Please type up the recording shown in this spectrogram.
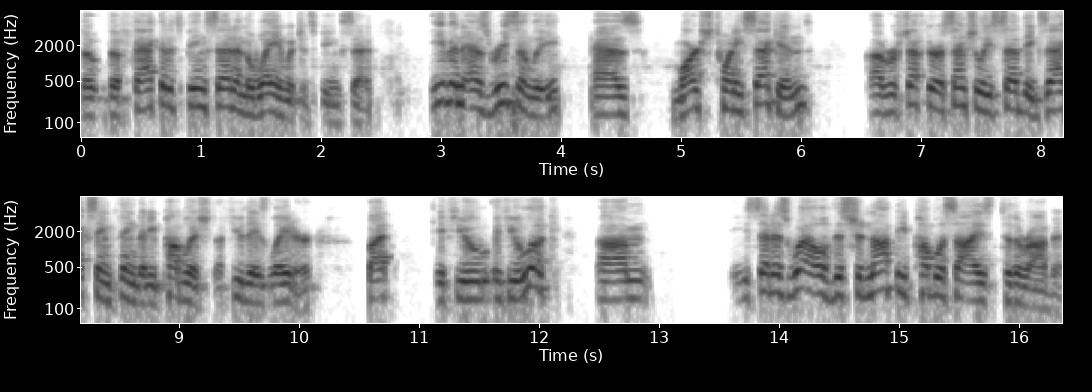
the, the fact that it's being said and the way in which it's being said. Even as recently as March 22nd, uh, essentially said the exact same thing that he published a few days later. But if you if you look, um, he said as well, this should not be publicized to the rabbin.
